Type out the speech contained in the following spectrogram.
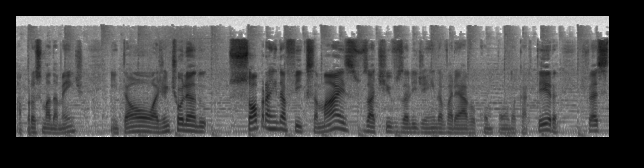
aproximadamente. Então, a gente olhando só para a renda fixa, mais os ativos ali de renda variável compondo a carteira, tivesse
